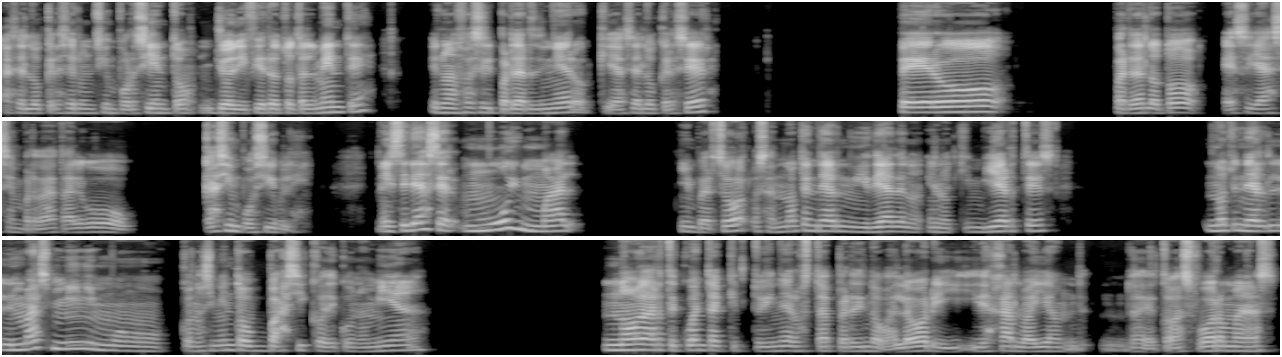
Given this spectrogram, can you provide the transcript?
hacerlo crecer un 100%. Yo difiero totalmente. Es más fácil perder dinero que hacerlo crecer. Pero perderlo todo, eso ya es en verdad algo casi imposible. Necesitarías ser muy mal inversor, o sea, no tener ni idea de lo en lo que inviertes no tener el más mínimo conocimiento básico de economía no darte cuenta que tu dinero está perdiendo valor y dejarlo ahí de todas formas.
